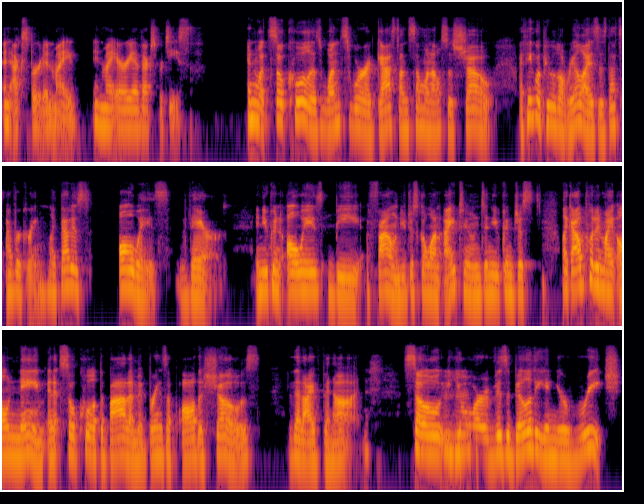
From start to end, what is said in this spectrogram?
an expert in my in my area of expertise. And what's so cool is once we're a guest on someone else's show i think what people don't realize is that's evergreen. Like that is always there and you can always be found. You just go on iTunes and you can just like I'll put in my own name and it's so cool at the bottom. It brings up all the shows that I've been on. So mm-hmm. your visibility and your reach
